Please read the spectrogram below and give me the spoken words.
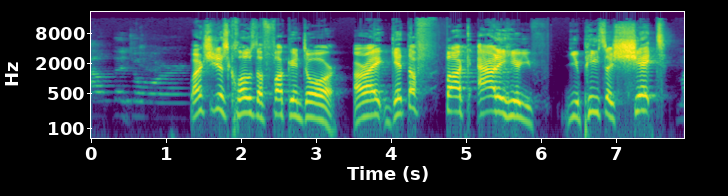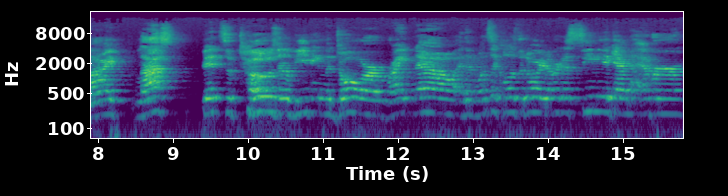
out the door. Why don't you just close the fucking door? All right, get the fuck out of here, you you piece of shit. My last bits of toes are leaving the door right now, and then once I close the door, you're never gonna see me again ever.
